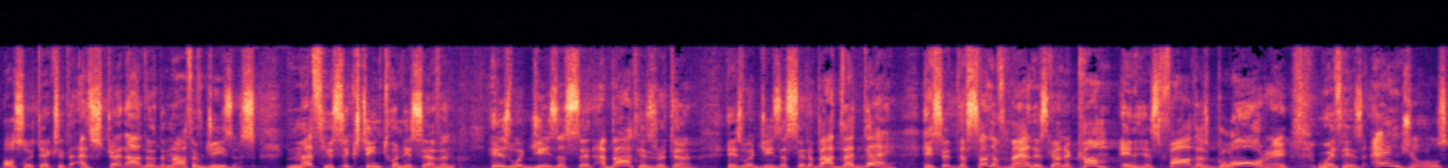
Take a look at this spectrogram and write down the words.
also takes it as straight out of the mouth of Jesus. Matthew 16 27, here's what Jesus said about his return. Here's what Jesus said about that day. He said, The Son of Man is going to come in his Father's glory with his angels,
